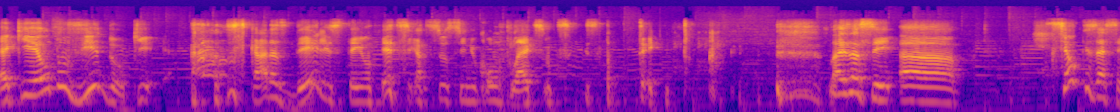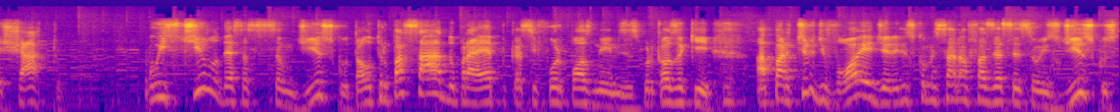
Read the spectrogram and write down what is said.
É que eu duvido que os caras deles tenham esse raciocínio complexo que vocês estão tendo. Mas assim, uh, se eu quiser ser chato, o estilo dessa sessão disco tá ultrapassado para época se for pós-Nemesis, por causa que a partir de Voyager eles começaram a fazer as sessões discos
